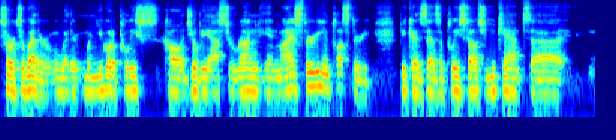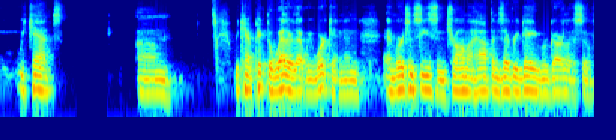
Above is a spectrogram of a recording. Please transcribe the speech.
sorts of weather. Whether when you go to police college, you'll be asked to run in minus 30 and plus 30 because as a police officer, you can't, uh, we can't, um, we can't pick the weather that we work in and emergencies and trauma happens every day regardless of,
